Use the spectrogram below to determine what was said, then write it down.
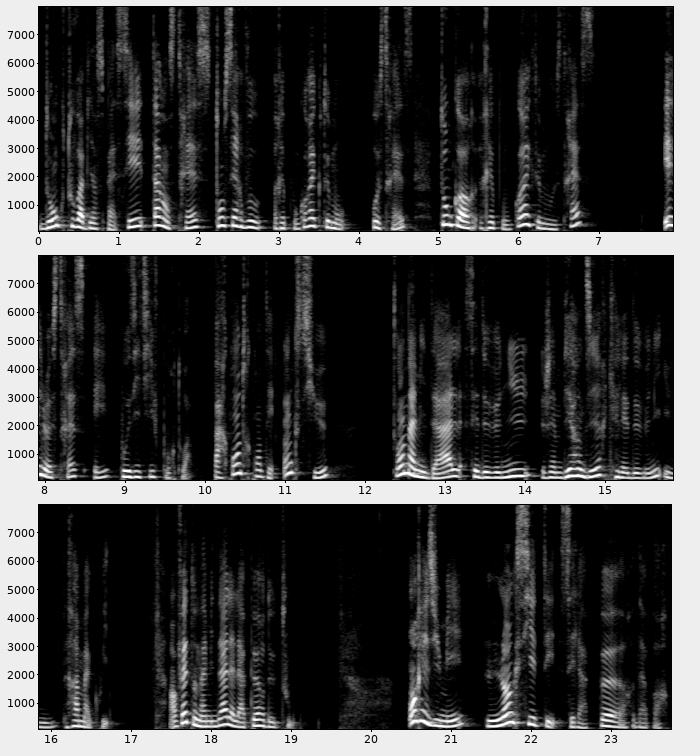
Donc tout va bien se passer, tu as un stress, ton cerveau répond correctement au stress, ton corps répond correctement au stress et le stress est positif pour toi. Par contre, quand tu es anxieux, ton amygdale, c'est devenu, j'aime bien dire qu'elle est devenue une drama queen. En fait, ton amygdale, elle a peur de tout. En résumé, l'anxiété, c'est la peur d'avoir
